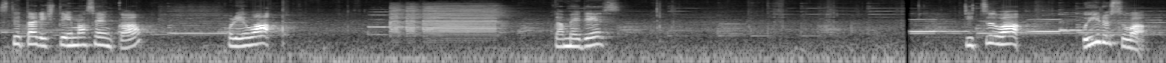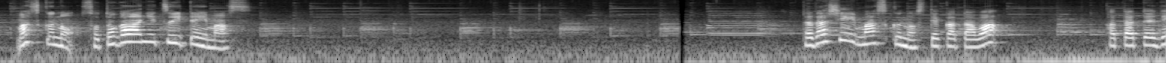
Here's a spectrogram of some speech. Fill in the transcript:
捨てたりしていませんか？これはダメです。実はウイルスはマスクの外側についています。正しいマスクの捨て方は片手で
